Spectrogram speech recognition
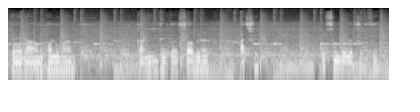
এখানে রাম, হনুমান, কালী, দুর্গা সব এখানে আছে। খুব সুন্দর লাগছে দেখে।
